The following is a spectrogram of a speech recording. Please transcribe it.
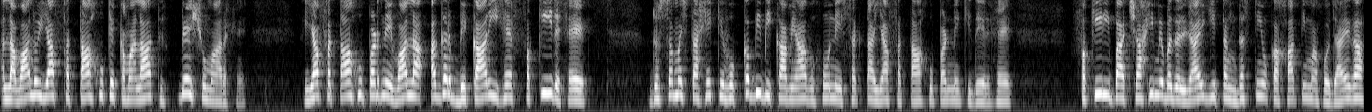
अल्लाह वालो, या फ़ताहू के कमालत बेशुमार हैं। या फ़ताहू पढ़ने वाला अगर बेकारी है, फ़कीर है, जो समझता है कि वो कभी भी कामयाब हो नहीं सकता या फ़ताहू पढ़ने की देर है। फ़कीरी बादशाही में बदल जाएगी, तंग दस्तियों का ख़ात्मा हो जाएगा।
